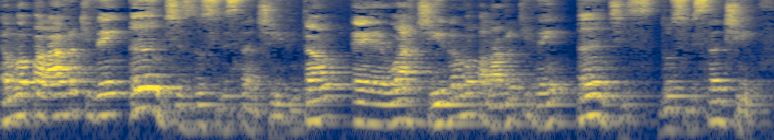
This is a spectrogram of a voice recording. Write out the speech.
é uma palavra que vem antes do substantivo. Então, é, o artigo é uma palavra que vem antes do substantivo.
